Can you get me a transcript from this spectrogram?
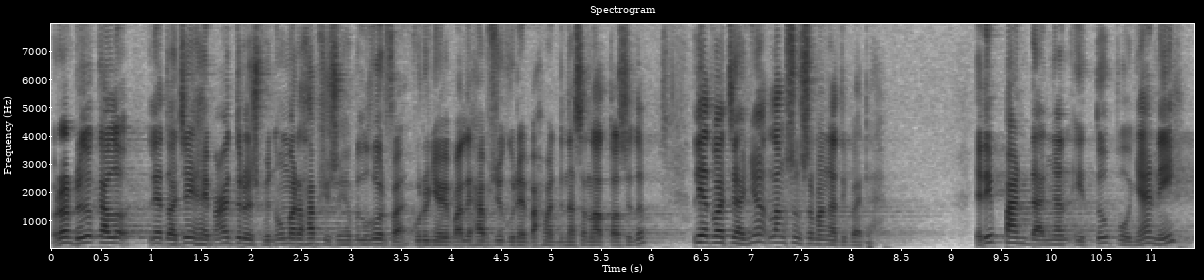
Orang dulu kalau lihat wajahnya Habib Adrus bin Umar Habsyi Syahibul Ghurfah gurunya Habib Ali Habsyi gurunya Ahmad bin Hasan Latos itu lihat wajahnya langsung semangat ibadah. Jadi pandangan itu punya nih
